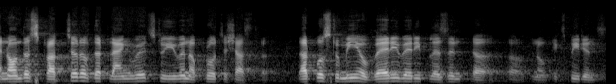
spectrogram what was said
and on the structure of that language to even approach a Shastra. That was to me a very, very pleasant uh, uh, you know, experience.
